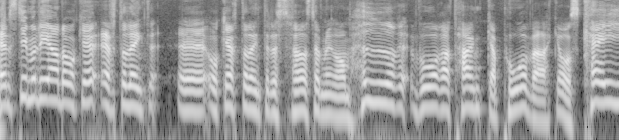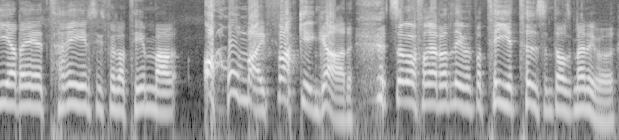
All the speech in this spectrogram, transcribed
En stimulerande och, efterlängt, eh, och efterlängtad föreställning om hur våra tankar påverkar oss. Kay ger dig tre insiktsfulla timmar. Oh my fucking god! Som har förändrat livet på tiotusentals människor.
